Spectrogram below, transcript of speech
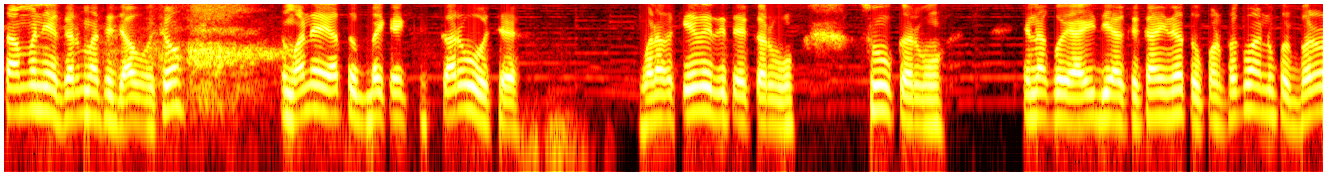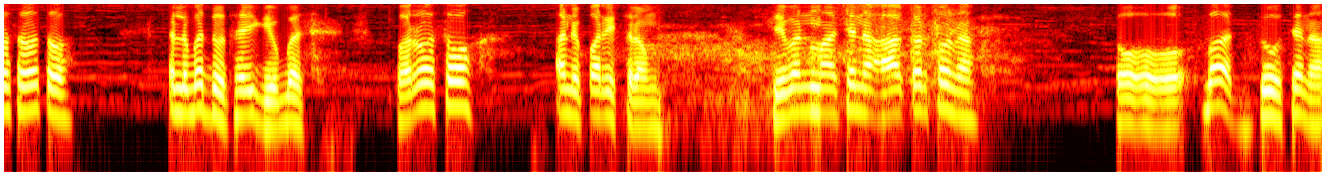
સામાન્ય ઘરમાંથી જાઉં છું મને હતું ભાઈ કંઈક કરવું છે. પણ કેવી રીતે કરવું? શું કરવું? એના કોઈ આઈડિયા કે કાંઈ નહોતું, પણ ભગવાન ઉપર ભરોસો હતો. એટલે બધું થઈ ગયું, બસ. ભરોસો અને પરિશ્રમ. જીવનમાં છે ને, આ કરશો ને, તો બધું છે ને,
